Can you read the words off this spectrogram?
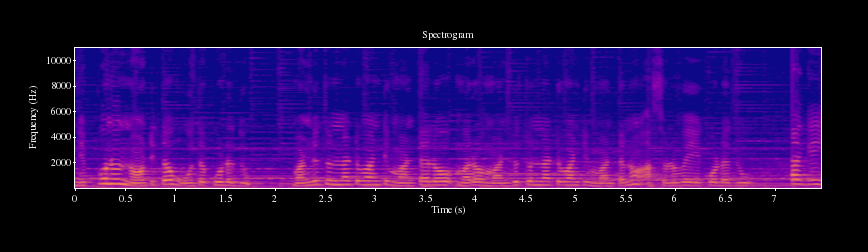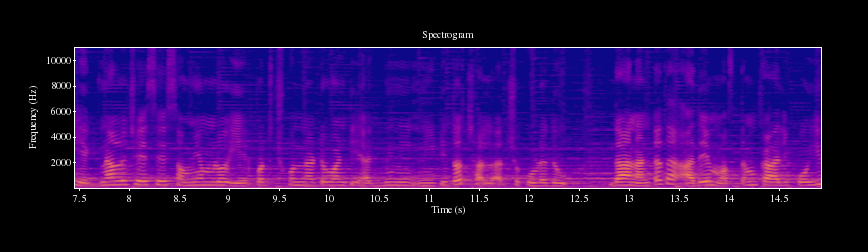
నిప్పును నోటితో ఊదకూడదు. మండుతున్నటువంటి మంటలో మరో మండుతున్నటువంటి మంటను అసలు వేయకూడదు. అలాగే యజ్ఞాలు చేసే సమయంలో ఏర్పరచుకున్నటువంటి అగ్నిని నీటితో చల్లార్చకూడదు. దానంతట అదే మొత్తం కాలిపోయి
